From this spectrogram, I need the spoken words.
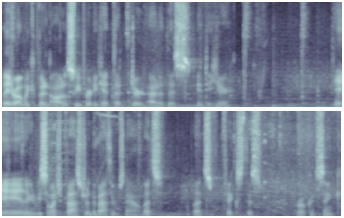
Later on, we could put an auto sweeper to get the dirt out of this into here. Yay, they're gonna be so much faster in the bathrooms now. Let's let's fix this broken sink.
